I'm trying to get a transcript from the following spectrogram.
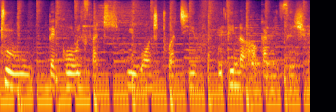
to the goals that we want to achieve within our organization.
